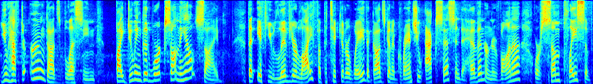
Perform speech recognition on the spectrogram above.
you have to earn God's blessing by doing good works on the outside that if you live your life a particular way, that God's going to grant you access into heaven or nirvana or some place of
